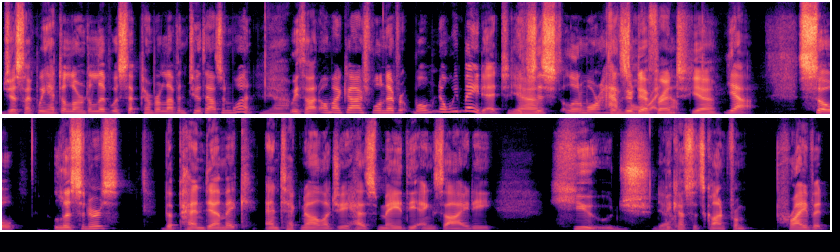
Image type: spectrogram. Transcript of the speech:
just like we had to learn to live with September 11, 2001. yeah. We thought, oh my gosh, we'll never, well, no, we made it. Yeah. It's just a little more hassle. Things are right different. yeah. Yeah. So, listeners, the pandemic and technology has made the anxiety huge Yeah. because it's gone from private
